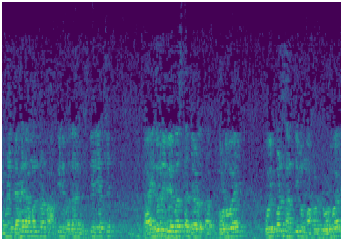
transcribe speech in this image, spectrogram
એમણે જાહેર આમંત્રણ આપીને બધાને ઉશ્કેર્યા છે. કાયદોની વ્યવસ્થા જળ ખોળવાય કોઈ પણ શાંતિનો માહોલ ઢોળવાય.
